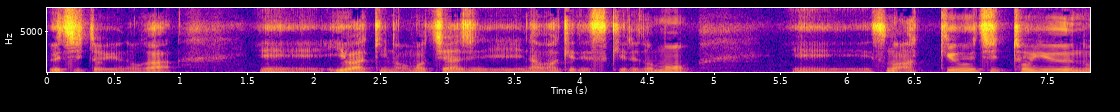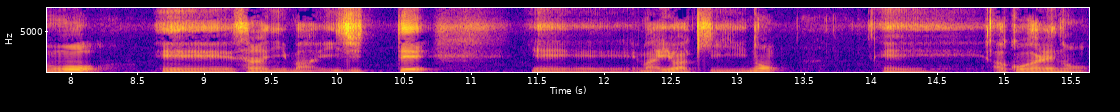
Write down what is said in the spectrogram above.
打ちというのが、えー、いわきの持ち味なわけですけれども、えーその悪球打ちというのを、えーさらにまあいじって、えーまあ、いわきの、えー憧れの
